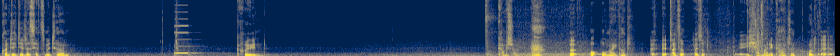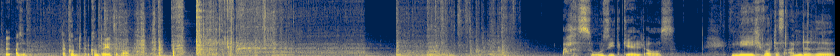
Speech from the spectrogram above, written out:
Konntet ihr das jetzt mithören? Grün. Komm schon. Äh, oh, oh, mein Gott. Äh, äh also, also, ich habe meine Karte. Und, äh, äh, also, da kommt, kommt da jetzt etwa so sieht Geld aus. Nee, ich wollte das andere.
